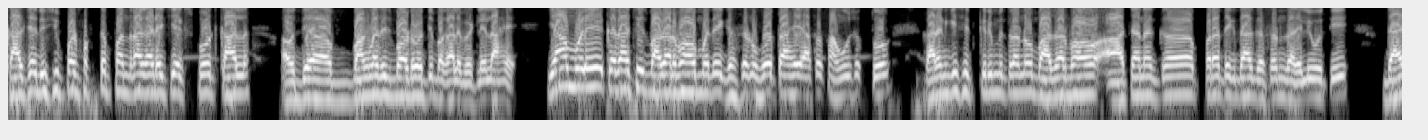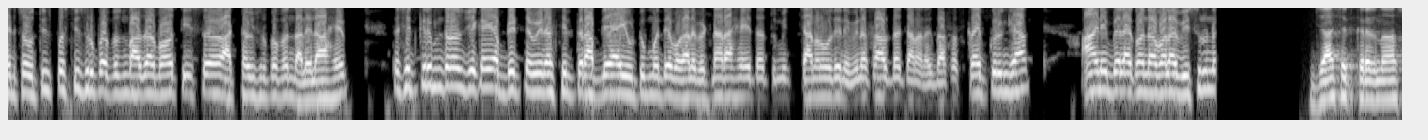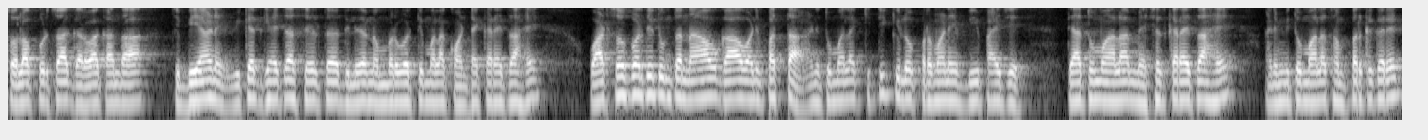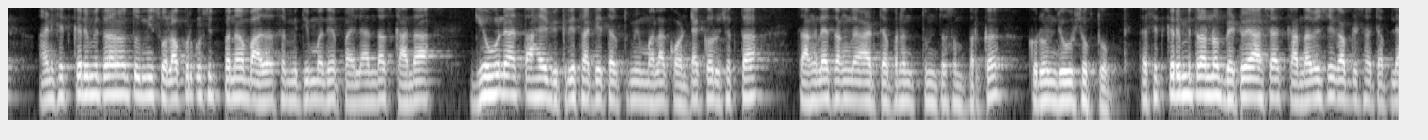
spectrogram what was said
कालच्या दिवशी पण फक्त पंधरा गाड्याची एक्सपोर्ट काल बांगलादेश बॉर्डरवरती बघायला भेटलेला आहे. यामुळे कदाचित बाजारभावामध्ये घसरण होत आहे असं सांगू शकतो. कारण की शेतकरी मित्रांनो बाजारभाव अचानक परत एकदा घसरण झालेली होती. डायरेक्ट चौतीस पस्तीस रुपयापासून बाजारभाव तीस अठ्ठावीस रुपयापर्यंत झालेला आहे. तर शेतकरी मित्रांनो जे काही अपडेट नवीन असतील तर आपल्या या युट्यूबमध्ये बघायला भेटणार आहे. तर तुम्ही चॅनलमध्ये नवीन असाल तर चॅनल एकदा सबस्क्राईब करून घ्या आणि बेल आयकॉन दाबायला विसरू नका ज्या शेतकऱ्यांना सोलापूरचा गरवा कांदाचे बियाणे विकत घ्यायचं असेल तर दिलेल्या नंबरवरती मला कॉन्टॅक्ट करायचा आहे. व्हॉट्सअपवरती तुमचं नाव गाव आणि पत्ता आणि तुम्हाला किती किलोप्रमाणे बी पाहिजे त्या तुम्हाला मेसेज करायचा आहे. आणि मी तुम्हाला संपर्क करेन. आणि शेतकरी मित्रांनो तुम्ही सोलापूर कृषी उत्पन्न बाजार समितीमध्ये पहिल्यांदाच कांदा घेऊन येत आहे. विक्रीसाठी तर तुम्ही मला कॉन्टॅक्ट करू शकता. चांगल्या चांगल्या आडत्यापर्यंत तुमचा संपर्क करून देऊ शकतो. तर शेतकरी मित्रांनो भेटूया अशाच कांदाविषयक अपडेटसाठी आपल्या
